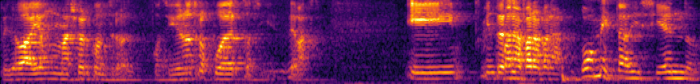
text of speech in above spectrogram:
pero había un mayor control. Consiguieron otros puertos y demás. Y mientras Para, para, para. Vos me estás diciendo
